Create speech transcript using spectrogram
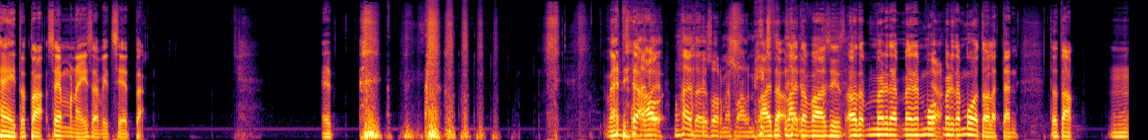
Hei, tota, semmonen isävitsi, että... Et... mä en tiedä, Mä au, laitan, mä laitan jo sormen valmiiksi. laita, laita vaan siis, ota, mä, yritän, mä, yritän, Joo. mu, mä yritän muotoilla tämän. Tota, mm,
